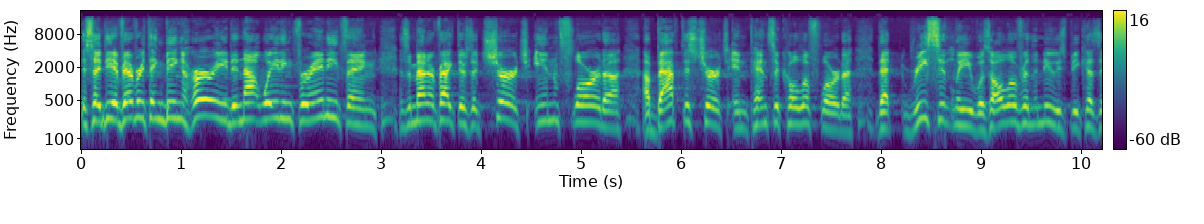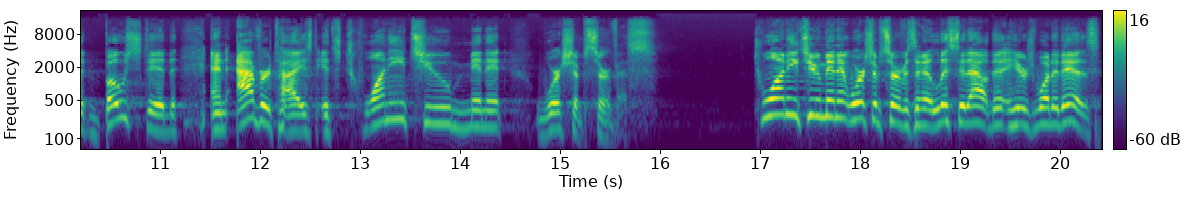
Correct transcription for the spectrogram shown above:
This idea of everything being hurried and not waiting for anything. As a matter of fact, there's a church in Florida, a Baptist church in Pensacola, Florida, that recently was all over the news because it boasted and advertised its 22 minute worship service. 22 minute worship service, and it listed out that here's what it is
